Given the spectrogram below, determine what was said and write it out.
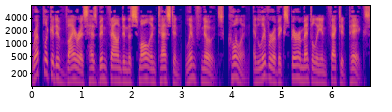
Replicative virus has been found in the small intestine, lymph nodes, colon, and liver of experimentally infected pigs.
